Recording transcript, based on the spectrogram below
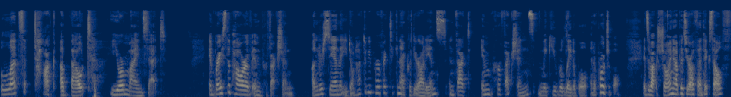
let's talk about your mindset. Embrace the power of imperfection. Understand that you don't have to be perfect to connect with your audience. In fact, imperfections make you relatable and approachable. It's about showing up as your authentic self,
